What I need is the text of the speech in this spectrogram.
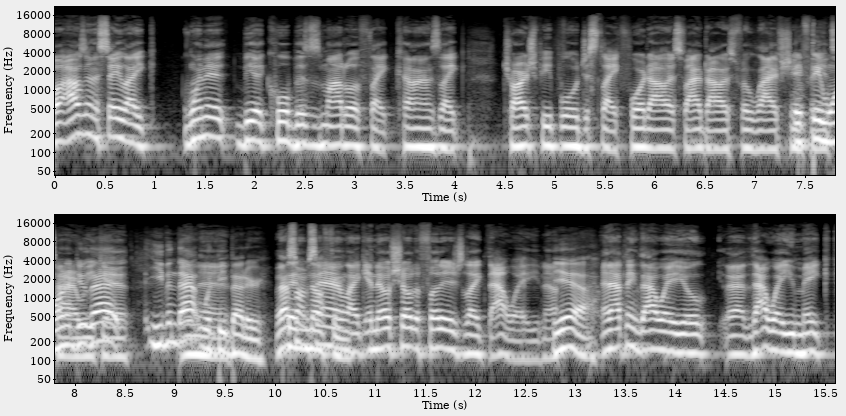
Well, I was gonna say like, wouldn't it be a cool business model if like cons like charge people just like four dollars, five dollars for the live stream If for they the want to do weekend? that, even that And would be better. That's than what I'm saying. Like, and they'll show the footage like that way, you know. Yeah. And I think that way you'll uh, that way you make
